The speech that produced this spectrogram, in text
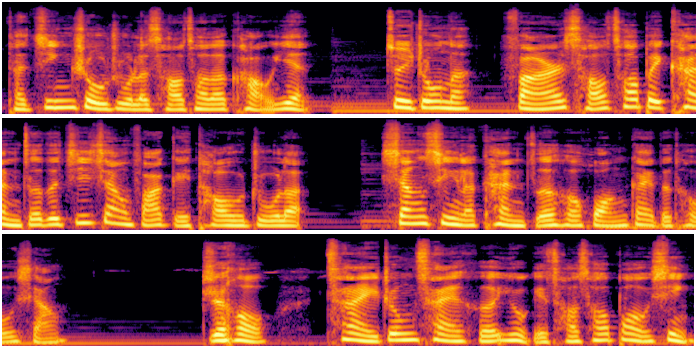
他经受住了曹操的考验。最终呢，反而曹操被阚泽的激将法给套住了，相信了阚泽和黄盖的投降。之后，蔡中、蔡和又给曹操报信，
